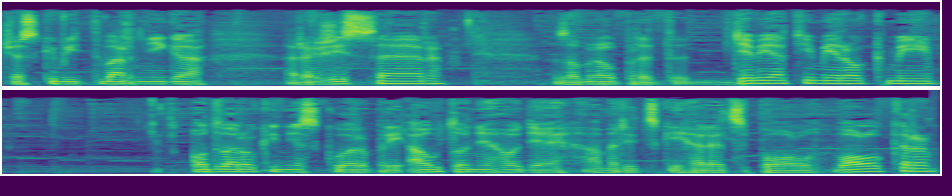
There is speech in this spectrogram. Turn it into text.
český výtvarník a režisér, zomrel pred 9 rokmi. O dva roky neskôr pri autonehode americký herec Paul Walker,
